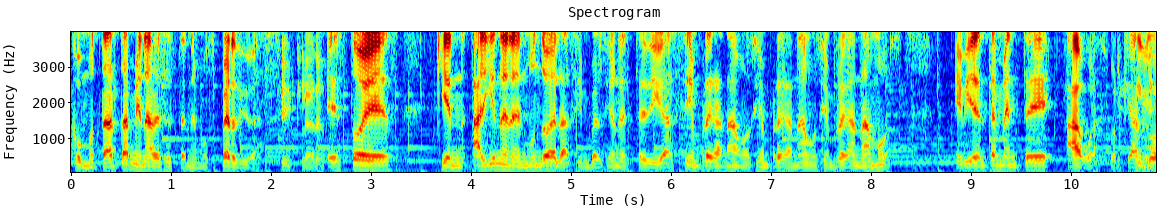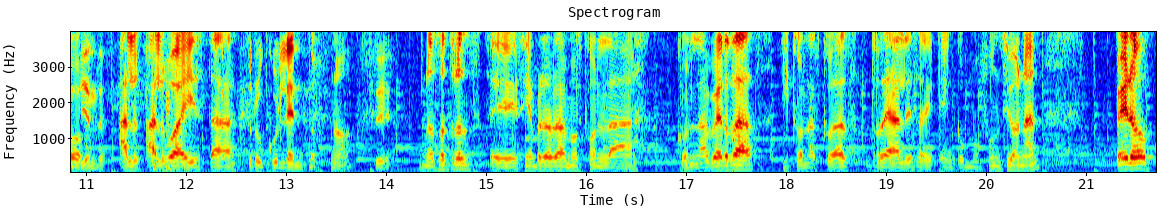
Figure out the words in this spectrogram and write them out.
como tal también a veces tenemos pérdidas. Sí, claro. Esto es quien alguien en el mundo de las inversiones te diga siempre ganamos, siempre ganamos, siempre ganamos. Evidentemente aguas, porque algo, algo ahí está truculento, ¿no? Sí nosotros eh, siempre hablamos con la, con la verdad y con las cosas reales en cómo funcionan, pero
